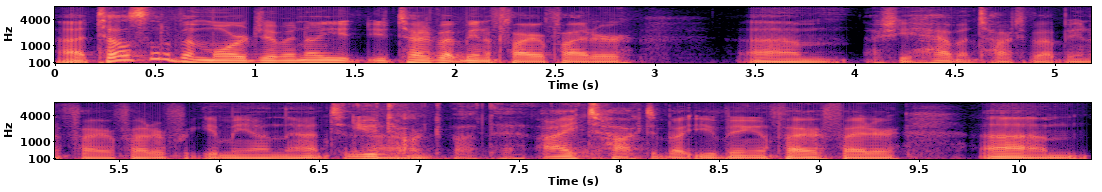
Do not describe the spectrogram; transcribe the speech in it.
Uh, tell us a little bit more, Jim. I know you, you talked about being a firefighter. Um, actually, haven't talked about being a firefighter. Forgive me on that. You Um, talked about that. I talked about you being a firefighter. Um,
